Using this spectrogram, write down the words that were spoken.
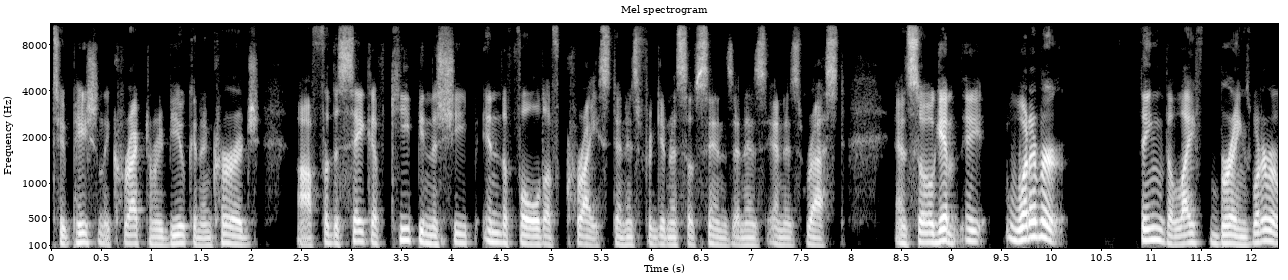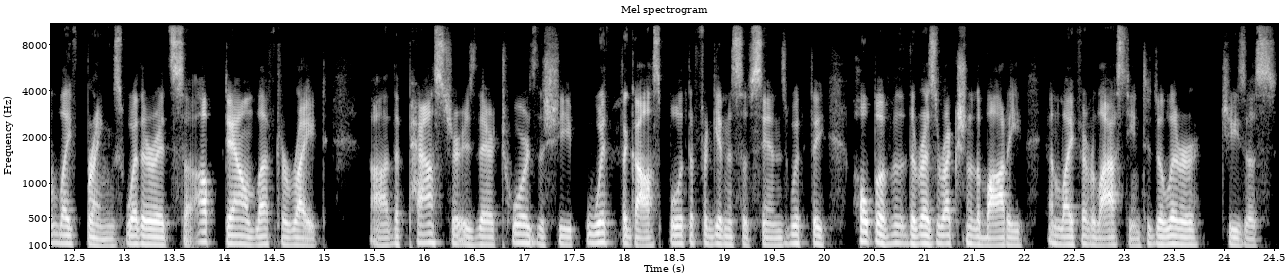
to patiently correct and rebuke and encourage uh, for the sake of keeping the sheep in the fold of Christ and his forgiveness of sins and his and his rest. And so again eh, whatever thing the life brings, whatever life brings, whether it's up, down, left, or right, uh, the pastor is there towards the sheep with the gospel, with the forgiveness of sins, with the hope of the resurrection of the body and life everlasting to deliver Jesus,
